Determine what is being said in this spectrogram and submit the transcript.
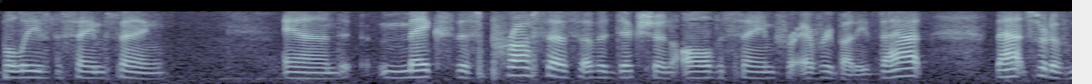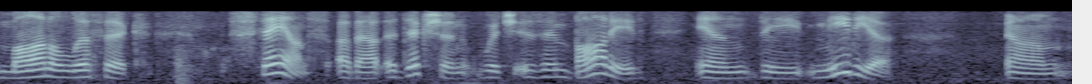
believe the same thing and makes this process of addiction all the same for everybody. That that sort of monolithic stance about addiction, which is embodied in the media um,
